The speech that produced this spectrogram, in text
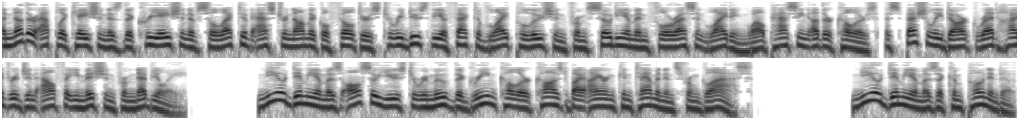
Another application is the creation of selective astronomical filters to reduce the effect of light pollution from sodium and fluorescent lighting while passing other colors, especially dark red hydrogen alpha emission from nebulae. Neodymium is also used to remove the green color caused by iron contaminants from glass. Neodymium is a component of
